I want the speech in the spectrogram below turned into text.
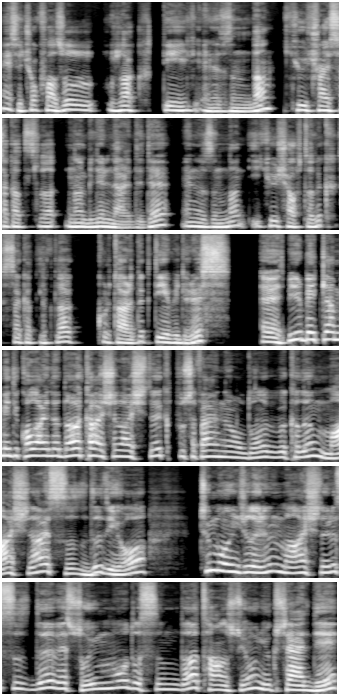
Neyse çok fazla uzak değil en azından. 2-3 ay sakatlanabilirlerdi de en azından 2-3 haftalık sakatlıkla kurtardık diyebiliriz. Evet bir beklenmedik olayla daha karşılaştık. Bu sefer ne olduğunu bir bakalım. Maaşlar sızdı diyor. Tüm oyuncuların maaşları sızdı ve soyunma odasında tansiyon yükseldi.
